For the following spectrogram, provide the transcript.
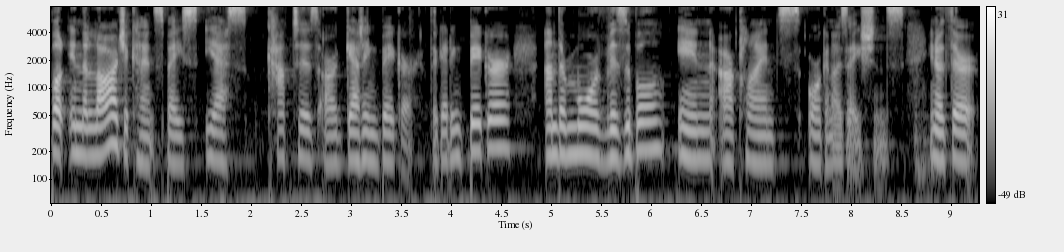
But in the large account space, yes, captives are getting bigger. They're getting bigger and they're more visible in our clients' organizations. You know, they're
